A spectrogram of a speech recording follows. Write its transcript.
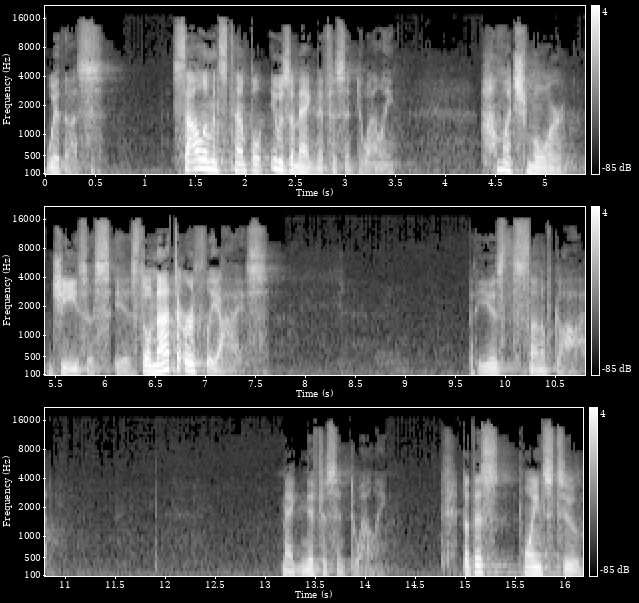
with us. Solomon's temple, it was a magnificent dwelling. How much more Jesus is, though not to earthly eyes, but he is the Son of God. Magnificent dwelling. But this points to,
